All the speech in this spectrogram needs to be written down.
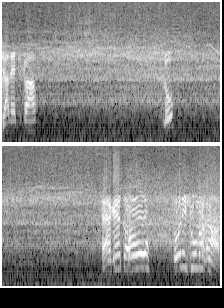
Janeczka. Flup. Herget, oh, Toni Schumacher.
